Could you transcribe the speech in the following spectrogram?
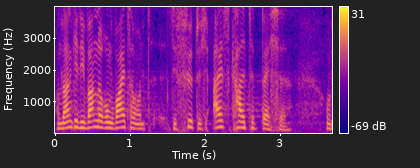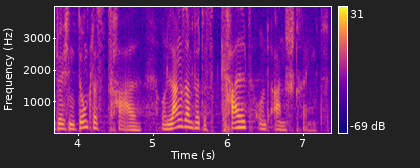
Und dann geht die Wanderung weiter und sie führt durch eiskalte Bäche und durch ein dunkles Tal. Und langsam wird es kalt und anstrengend.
